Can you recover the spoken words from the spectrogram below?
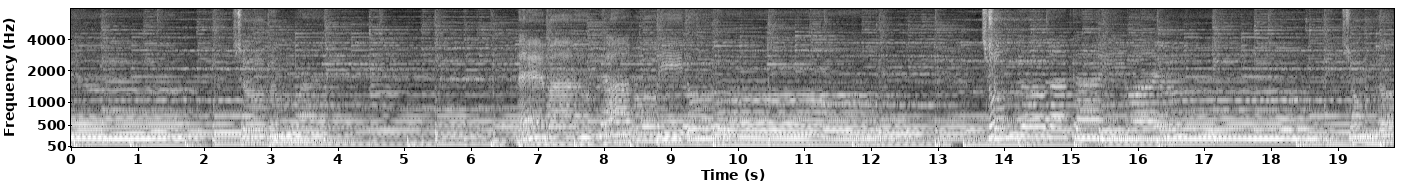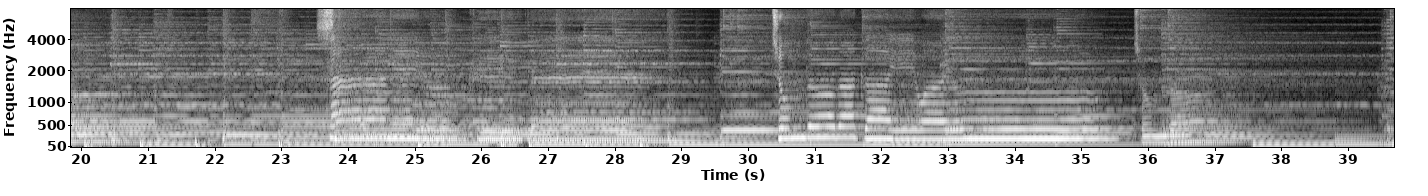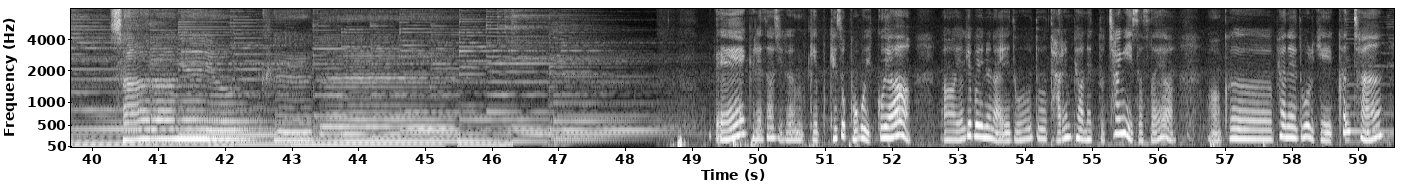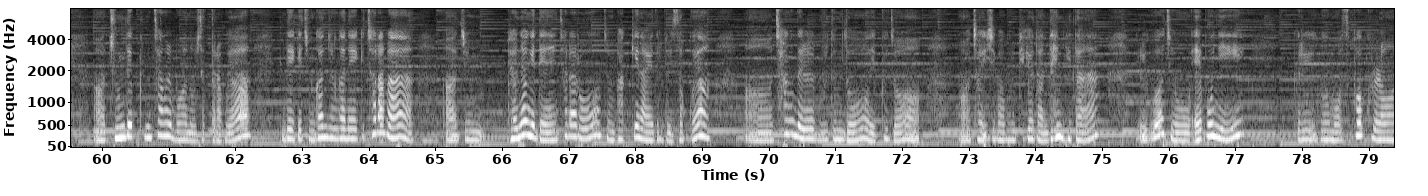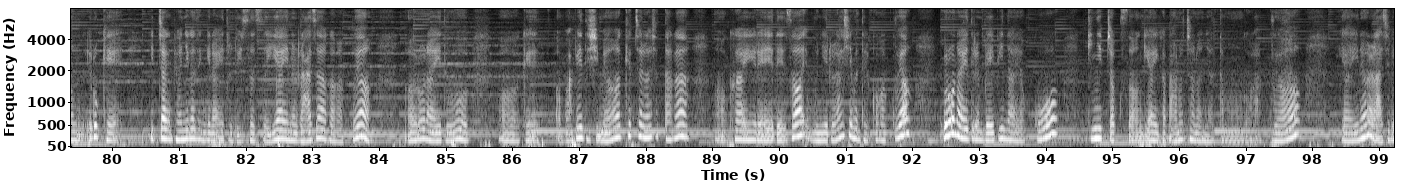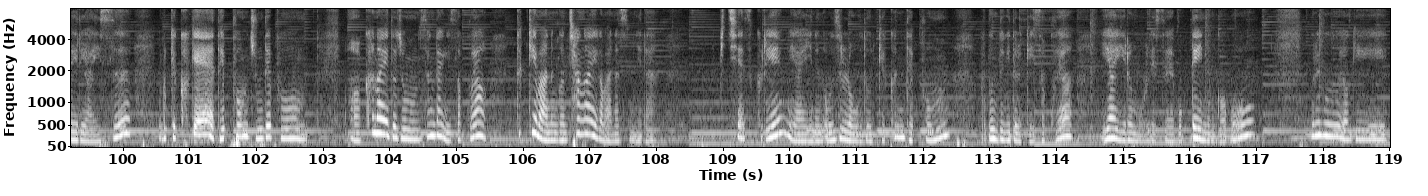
좀 더 가까이 와요 좀 더 사랑해요 그대 네, 그래서 지금 계속 보고 있고요. 어, 여기 보이는 아이도 또 다른 편에 또 창이 있었어요. 어, 그 편에도 이렇게 큰 창, 어, 중대품 창을 모아 놓으셨더라고요. 근데 이게 중간중간에 이렇게 철화가 어, 좀 변형이 된 철화로 좀 바뀐 아이들도 있었고요. 어, 창들 물듬도 예쁘죠. 어, 저희 집하고는 비교도 안 됩니다. 그리고 지금 에보니 그리고 뭐 스포클론 이렇게 입장 변이가 생긴 아이들도 있었어요. 이 아이는 라자가 같고요. 어, 이런 아이도 어, 이렇게 어, 마음에 드시면 캡처를 하셨다가 어, 그 아이에 대해서 문의를 하시면 될 것 같고요. 이런 아이들은 맵이나였고 긴입적성 이 아이가 15,000원이었던 것 같고요. 이 아이는 라즈베리 아이스 이렇게 크게 대품 중대품 어, 큰 아이도 좀 상당히 있었고요. 특히 많은 건 창아이가 많았습니다. 피치 아이스크림, 이 아이는 온슬로우도 이렇게 큰 대품, 묵은둥이도 이렇게 있었고요. 이 아이 이름 모르겠어요. 목대 있는 거고. 그리고 여기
